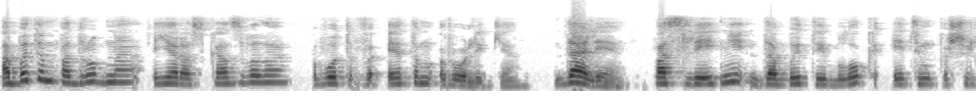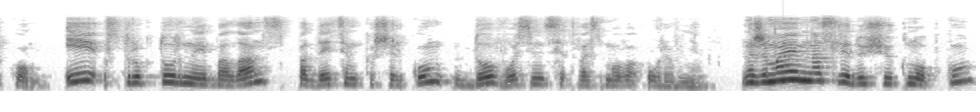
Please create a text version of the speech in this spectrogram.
Об этом подробно я рассказывала вот в этом ролике. Далее, последний добытый блок этим кошельком и структурный баланс под этим кошельком до 88 уровня. Нажимаем на следующую кнопку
